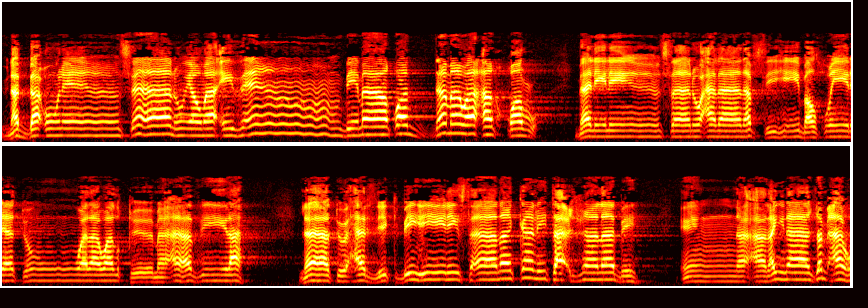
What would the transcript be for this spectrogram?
ينبأ الإنسان يومئذ بما قدم وأخر. بل الإنسان على نفسه بصيرة ولو القي مآثيره لا تحرك به لسانك لتعجل به إن علينا جمعه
